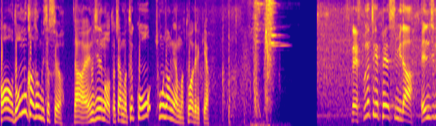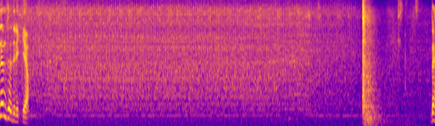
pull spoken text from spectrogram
어, 너무 가성비 있었어요. 자, 엔진음은 어떨지 한번 듣고 총정리 한번 도와드릴게요. 네, 보너트 개폐했습니다. 엔진음 드릴게요. 네.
